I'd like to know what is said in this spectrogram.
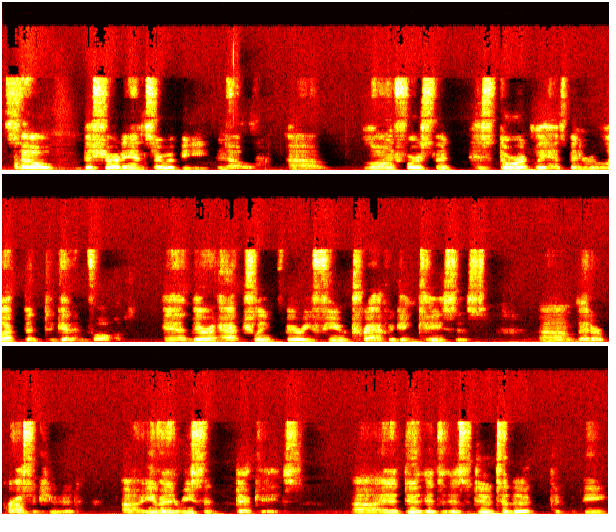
So, the short answer would be no. Um, law enforcement historically has been reluctant to get involved and there are actually very few trafficking cases um, that are prosecuted, uh, even in recent decades. Uh, and it do, it's, it's, due to the, the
